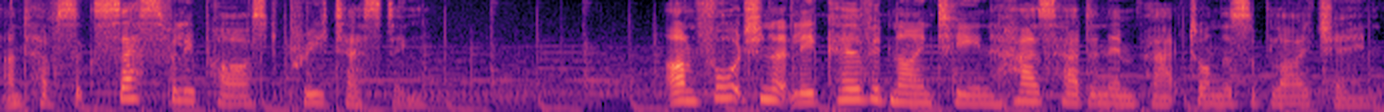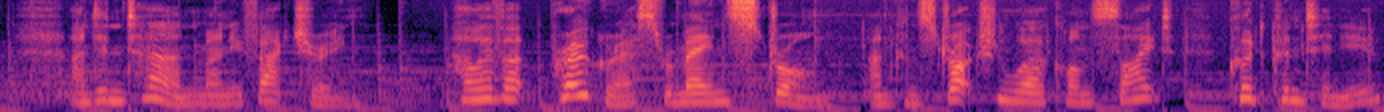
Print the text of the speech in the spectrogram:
and have successfully passed pre-testing. Unfortunately, COVID 19 has had an impact on the supply chain and, in turn, manufacturing. However, progress remains strong and construction work on site could continue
